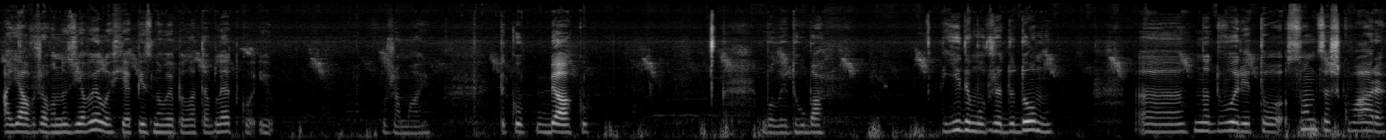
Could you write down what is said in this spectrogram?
А я вже воно з'явилось, я пізно випила таблетку і вже маю таку бяку. Болить губа. Їдемо вже додому. Е, на дворі то сонце шкваре,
